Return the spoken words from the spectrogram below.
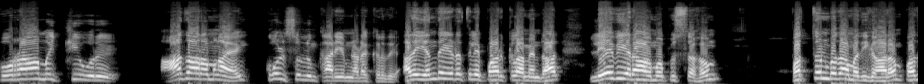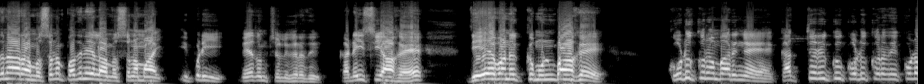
பொறாமைக்கு ஒரு ஆதாரமாய் கோல் சொல்லும் காரியம் நடக்கிறது. அதை எந்த இடத்திலே பார்க்கலாம் என்றால் லேவியராகம புஸ்தகம் பத்தொன்பதாம் அதிகாரம் பதினாறாம் வசனம் பதினேழாம் வசனமாய் இப்படி வேதம் சொல்லுகிறது. கடைசியாக தேவனுக்கு முன்பாக கொடுக்கிறோம் பாருங்க. கத்தருக்கு கொடுக்கிறதை கூட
